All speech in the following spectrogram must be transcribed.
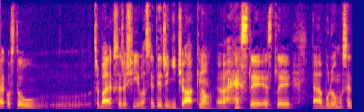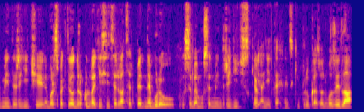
jako s tou, třeba jak se řeší vlastně ty řidičáky, no. jestli, jestli budou muset mít řidiči, nebo respektive od roku 2025 nebudou u sebe muset mít řidičský jo. ani technický průkaz od vozidla.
